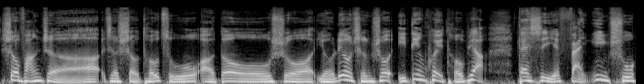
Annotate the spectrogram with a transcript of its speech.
受访者。手头族哦，都说有六成说一定会投票，但是也反映出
